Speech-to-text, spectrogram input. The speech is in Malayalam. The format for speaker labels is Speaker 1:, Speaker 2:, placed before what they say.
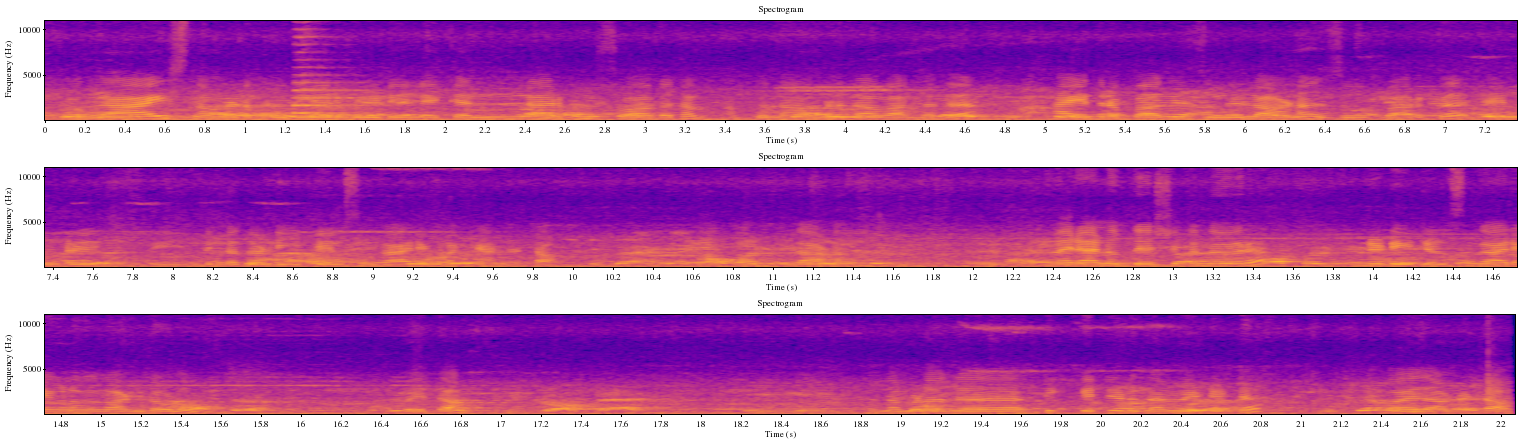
Speaker 1: അപ്പോൾ ഗായ്സ് നമ്മുടെ പുതിയൊരു വീഡിയോയിലേക്ക് എല്ലാവർക്കും സ്വാഗതം. അപ്പോൾ നമ്മളിതാ വന്നത് ഹൈദരാബാദ് സൂവിലാണ്. സൂ പാർക്ക് എൻട്രി ഇതിന്റെ ഡീറ്റെയിൽസും കാര്യങ്ങളൊക്കെയാണ് കേട്ടോ. അപ്പോൾ ഇതാണ് വരാൻ ഉദ്ദേശിക്കുന്നവർ ഇതിന്റെ ഡീറ്റെയിൽസും കാര്യങ്ങളൊക്കെ കണ്ടോളൂ. അപ്പോൾ ഇതാ. നമ്മളത് ടിക്കറ്റ് എടുക്കാൻ വേണ്ടിയിട്ട് പോയതാണ് കേട്ടോ.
